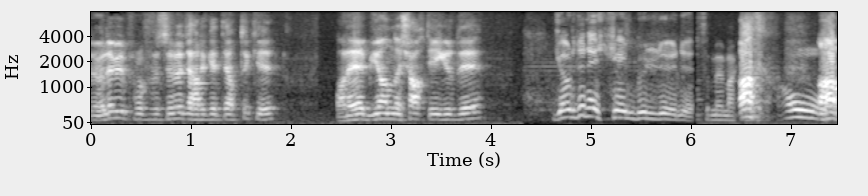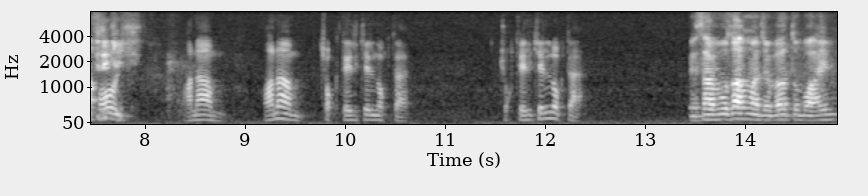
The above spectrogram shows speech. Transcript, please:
öyle bir profesyonelce hareket yaptı ki araya bir anda şah diye girdi. Gördün eşeğin büllüğünü. At. Oo, frikik. Anam. Anam. Çok tehlikeli nokta. Çok tehlikeli nokta. Mesafe uzak mı acaba? Dur bakayım.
